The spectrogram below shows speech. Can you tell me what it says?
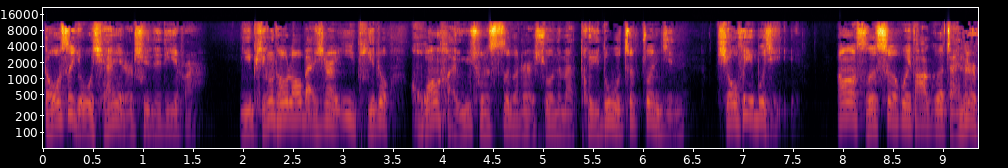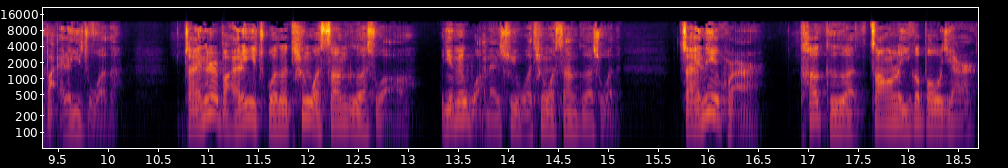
都是有钱人去的地方，你平头老百姓一提到黄海渔村四个字，兄弟们腿肚子转筋，消费不起。当时社会大哥在那儿摆了一桌子，在那儿摆了一桌子。听我三哥说啊，因为我没去，我听我三哥说的，在那块儿他哥张了一个包间儿，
